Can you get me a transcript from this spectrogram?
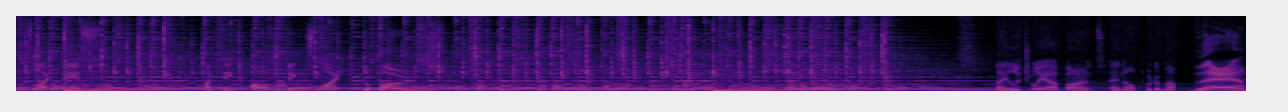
Rims like this, I think of things like the bones They literally are bones. And I'll put them up there.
